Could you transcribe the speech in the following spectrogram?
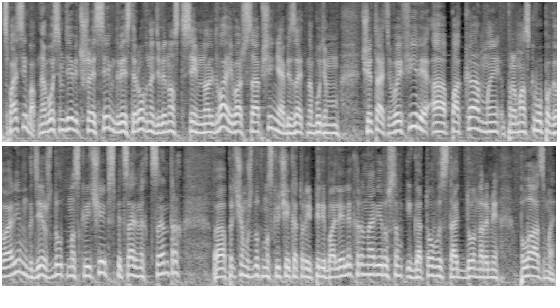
Спасибо. 8 9 6 7 200 ровно 9702. И ваше сообщение обязательно будем читать в эфире. А пока мы про Москву поговорим, где ждут москвичей в специальных центрах. А, Причем ждут москвичей, которые переболели коронавирусом и готовы стать донорами плазмы.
